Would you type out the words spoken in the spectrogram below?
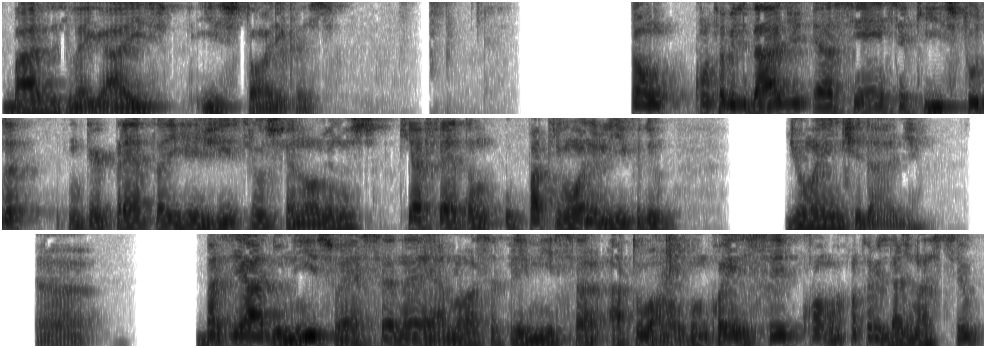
bases legais e históricas. Então, contabilidade é a ciência que estuda, interpreta e registra os fenômenos que afetam o patrimônio líquido de uma entidade. Uh, baseado nisso, essa né, é a nossa premissa atual. Vamos conhecer como a contabilidade nasceu,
